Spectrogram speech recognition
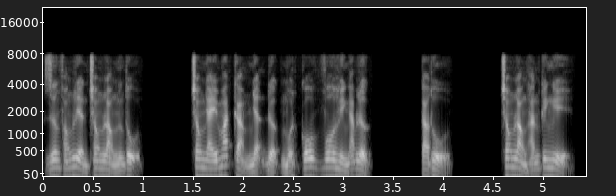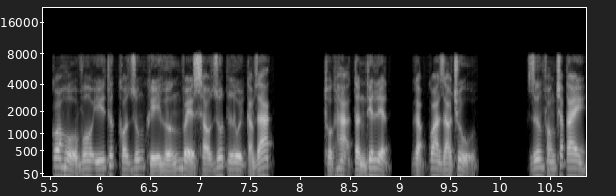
dương phóng liền trong lòng ngưng tụ, trong nháy mắt cảm nhận được một cỗ vô hình áp lực. Cao thủ. Trong lòng hắn kinh nghỉ co hồ vô ý thức có dũng khí hướng về sau rút lui cảm giác. Thuộc hạ tần thiên liệt, gặp qua giáo chủ. Dương phóng chắc tay,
